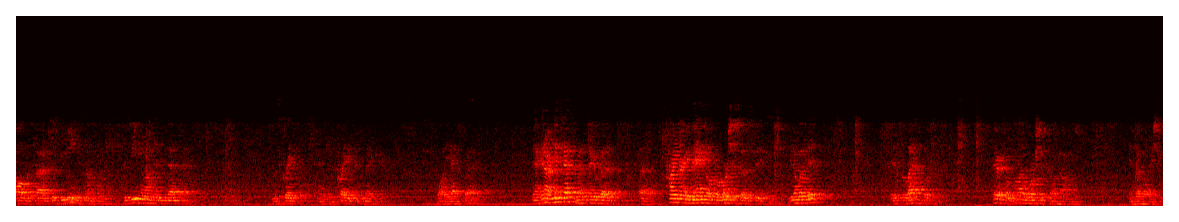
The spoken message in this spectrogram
all the time to being someone who even on his deathbed was grateful and he praised his Maker while he had breath. Now in our New Testament there's a, a primary manual for worship, so to speak. You know what it is? It's the last book. There is a lot of worship going on in Revelation.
